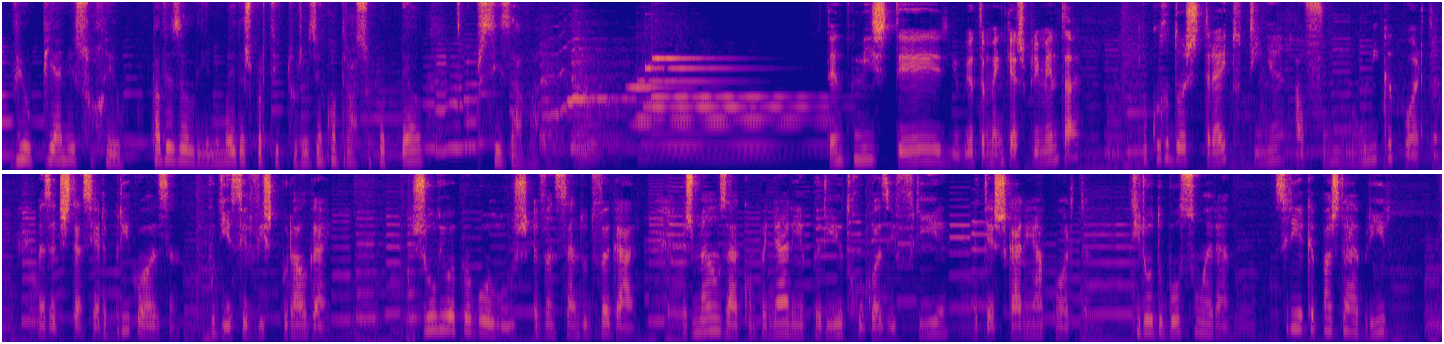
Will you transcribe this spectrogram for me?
Viu o piano e sorriu. Talvez ali, no meio das partituras, encontrasse o papel de que precisava. Tanto mistério! Eu também quero experimentar. O corredor estreito tinha, ao fundo, uma única porta, mas a distância era perigosa. Podia ser visto por alguém. Júlio apagou a luz, avançando devagar, as mãos a acompanharem a parede rugosa e fria até chegarem à porta. Tirou do bolso um arame. Seria capaz de a abrir?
